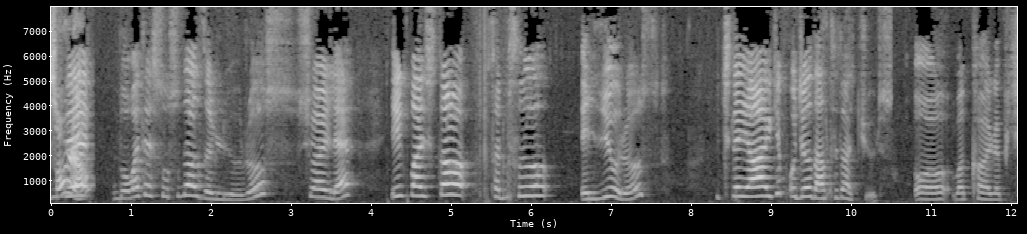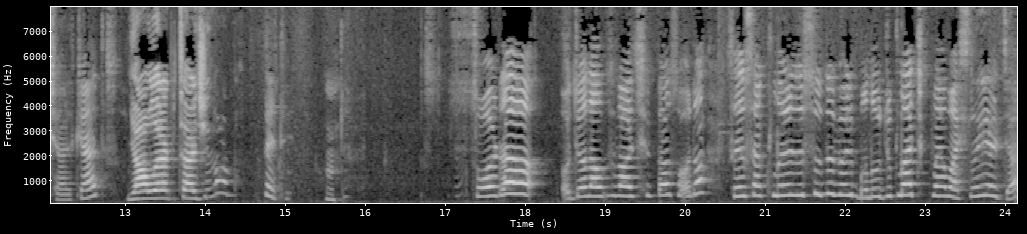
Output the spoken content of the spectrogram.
Sonra Ve domates sosu da hazırlıyoruz. Şöyle ilk başta sarımsağı eziyoruz. İçine yağ ekip ocağın altını açıyoruz. O makarna pişerken. yağ olarak bir tercihin var mı? Evet. Sonra ocağın altını açtıktan sonra sarımsakların üstünde böyle baloncuklar çıkmaya başlayınca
